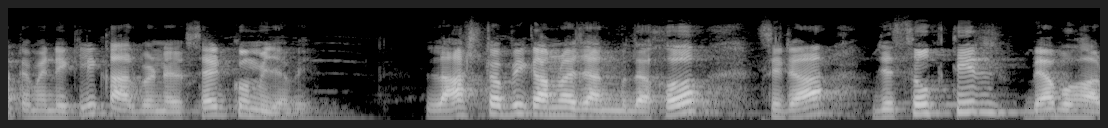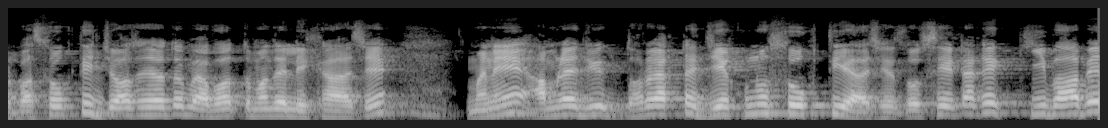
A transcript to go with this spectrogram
অটোমেটিকলি কার্বন ডাইঅক্সাইড কমে যাবে। লাস্ট টপিক আমরা জানব, দেখো, সেটা যে শক্তির ব্যবহার বা শক্তির যথাযথ ব্যবহার তোমাদের লেখা আছে। মানে আমরা যে, ধরো একটা যে কোনো শক্তি আছে, তো সেটাকে কীভাবে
